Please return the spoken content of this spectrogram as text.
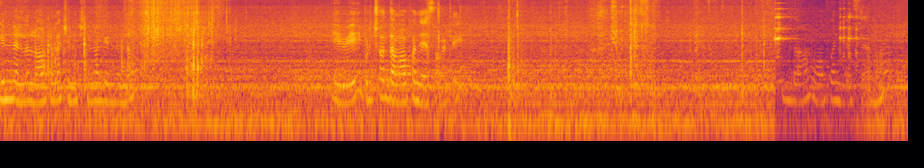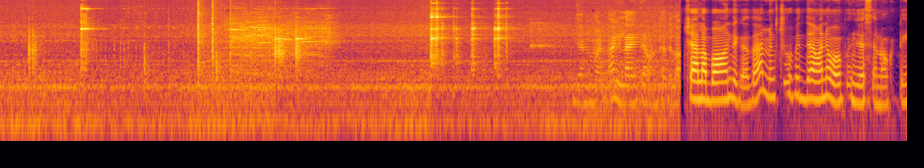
గిన్నెలు లోపల చిన్న చిన్న గిన్నెలు. ఇవి ఇప్పుడు చూద్దాం ఓపెన్ చేసి ఒకటి చూద్దాం ఓపెన్ చేశాను అనమాట ఇలా అయితే ఉంటుంది చాలా బాగుంది కదా. మీకు చూపిద్దామని ఓపెన్ చేశాను ఒకటి.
